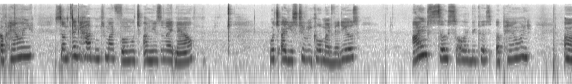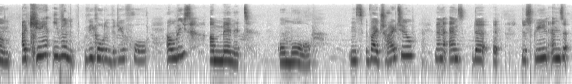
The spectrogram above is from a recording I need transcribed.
apparently something happened to my phone, which I'm using right now, which I used to record my videos I'm so sorry because apparently, um, I can't even record a video for at least a minute or more. If I try to, then it ends the the screen ends up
